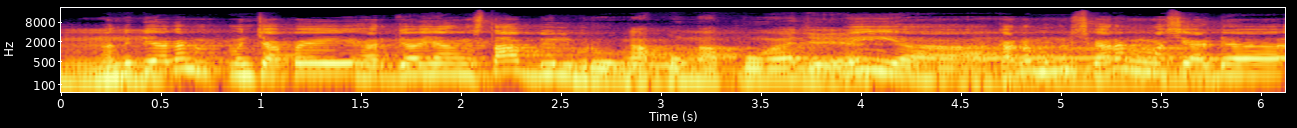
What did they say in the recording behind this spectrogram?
Nanti dia akan mencapai harga yang stabil bro. Ngapung-ngapung aja ya. Iya, karena mungkin sekarang masih ada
